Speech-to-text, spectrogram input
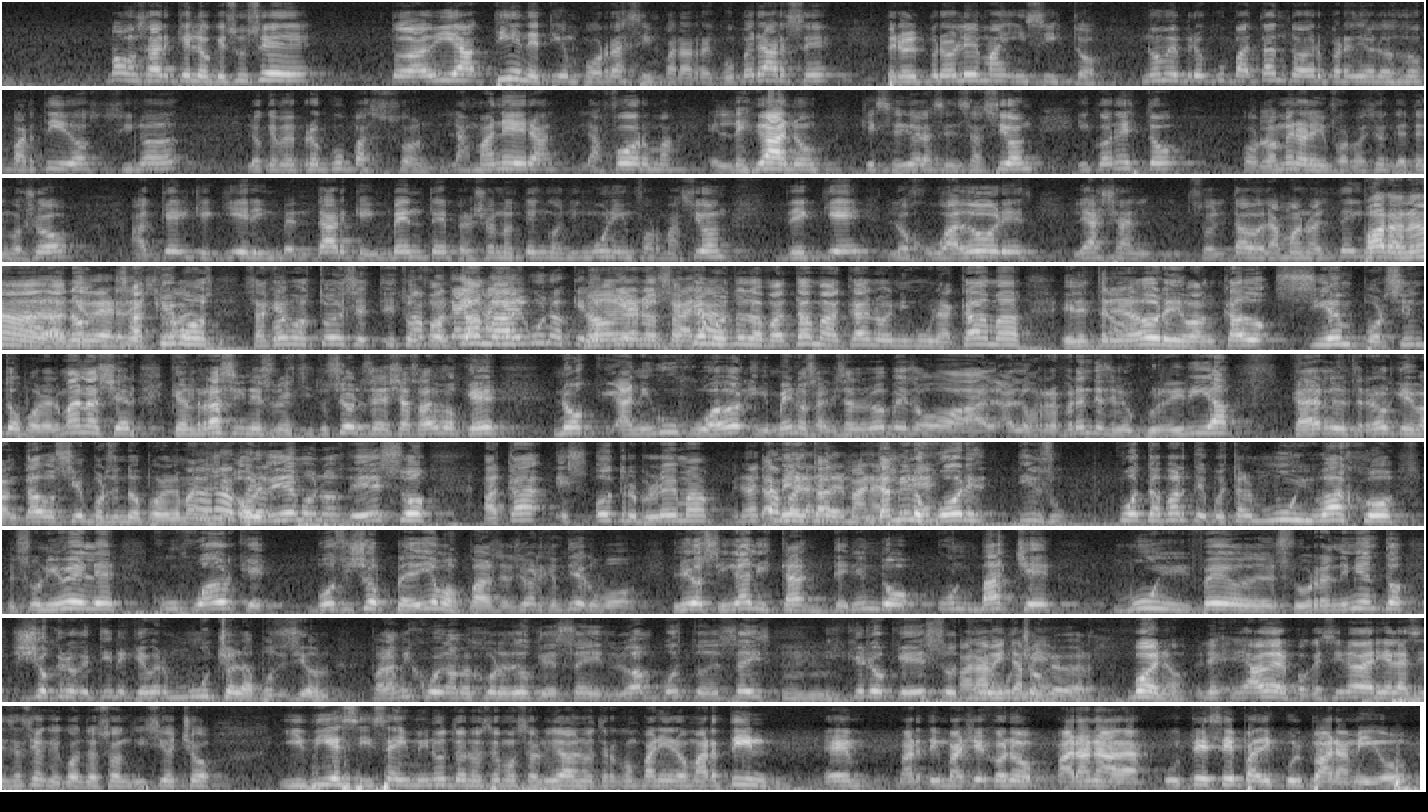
Vamos a ver qué es lo que sucede. Todavía tiene tiempo Racing para recuperarse, pero el problema, insisto, no me preocupa tanto haber perdido los dos partidos, sino lo que me preocupa son las maneras, la forma, el desgano que se dio la sensación y con esto, por lo menos la información que tengo yo, aquel que quiere inventar, que invente, pero yo no tengo ninguna información de que los jugadores le hayan soltado la mano al técnico. Para nada, no. saquemos, eso, ¿eh? saquemos todos est- estos No, porque hay- hay fantasmas. algunos que no, no, quieren no, saquemos todos los fantasmas, acá no hay ninguna cama. El entrenador es bancado 100% por el manager, que en Racing es una institución, o sea, ya sabemos que no a ningún jugador, y menos a Lisandro López o a, a los referentes se le ocurriría caerle un entrenador que es bancado 100% por el manager. pero- Olvidémonos de eso, acá es otro problema. Pero también, y manager, también los ¿eh? jugadores tienen su cuota aparte, puede estar muy bajo en sus niveles. Un jugador que vos y yo pedíamos para la selección argentina como Leo Sigali está Mm. teniendo un bache muy feo de su rendimiento. Yo creo que tiene que ver mucho la posición. Para mí juega mejor de 2 que de 6. Lo han puesto de 6 y creo que eso Para mí tiene mucho también. que ver. Bueno, a ver, porque si no daría la sensación que cuando son 18 y 16 minutos nos hemos olvidado de nuestro compañero Martín. Eh, Martín Vallejo, no, para nada. Usted sepa disculpar, amigo.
